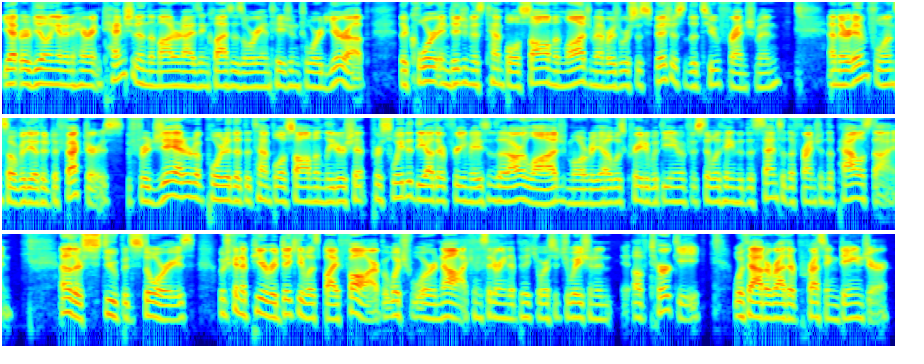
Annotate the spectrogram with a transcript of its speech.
yet revealing an inherent tension in the modernizing class's orientation toward Europe. The core indigenous Temple of Solomon Lodge members were suspicious of the two Frenchmen and their influence over the other defectors. Frege reported that the Temple of Solomon leadership persuaded the other Freemasons that our lodge, Moria, was created with the aim of facilitating the descent of the French into Palestine. And other stupid stories, which can appear ridiculous by far, but which were not, considering the particular situation in, of Turkey without a rather pressing danger.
